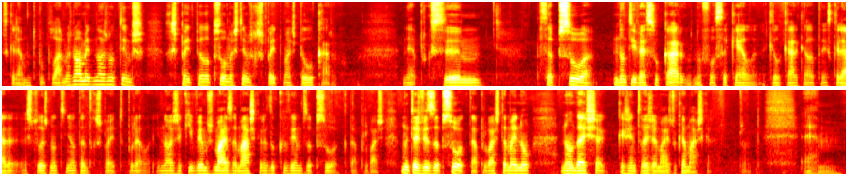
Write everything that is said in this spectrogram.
se calhar muito popular, mas normalmente nós não temos respeito pela pessoa, mas temos respeito mais pelo cargo. Né? Porque se, se a pessoa não tivesse o cargo, não fosse aquela, aquele cargo que ela tem, se calhar as pessoas não tinham tanto respeito por ela. E nós aqui vemos mais a máscara do que vemos a pessoa que está por baixo. Muitas vezes a pessoa que está por baixo também não, não deixa que a gente veja mais do que a máscara. Pronto. Um,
